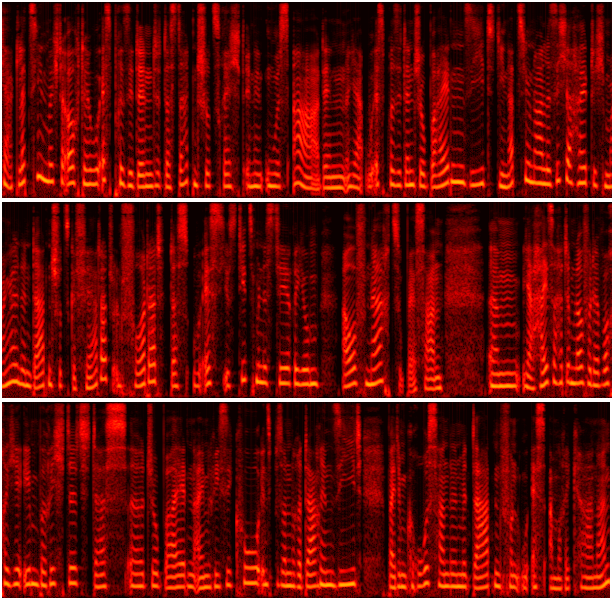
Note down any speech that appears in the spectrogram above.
Ja, glattziehen möchte auch der US-Präsident das Datenschutzrecht in den USA, denn ja, US-Präsident Joe Biden sieht die nationale Sicherheit durch mangelnden Datenschutz gefährdet und fordert das US-Justizministerium auf, nachzubessern. Ähm, ja, Heise hat im Laufe der Woche hier eben berichtet, dass äh, Joe Biden ein Risiko insbesondere darin sieht, bei dem Großhandel mit Daten von US-Amerikanern.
